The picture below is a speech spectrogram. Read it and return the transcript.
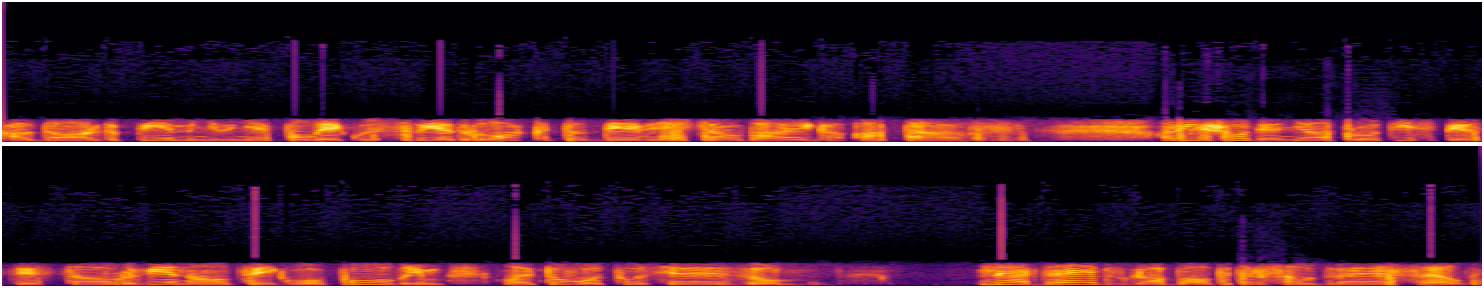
kā dārga piemiņa viņai paliek uz sviedru lakta dievišķā vaiga attēls. Arī šodien jāprot izspiesties cauri vienaldzīgo pūlim, lai tuvotos Jēzum. Ne ar drēbes gabalu, bet ar savu dvēseli,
